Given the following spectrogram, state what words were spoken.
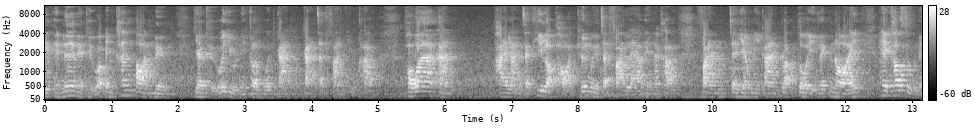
รีเทนเนอร์เนี่ยถือว่าเป็นขั้นตอนหนึ่งยังถือว่าอยู่ในกระบวนการของการจัดฟันอยู่ครับ เพราะว่าการ ภายหลังจากที่เราถอดเครื่องมือจัดฟันแล้วเนี่ยนะครับ ฟันจะยังมีการปรับตัวอีกเล็กน้อย ให้เข้าสู่ใน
